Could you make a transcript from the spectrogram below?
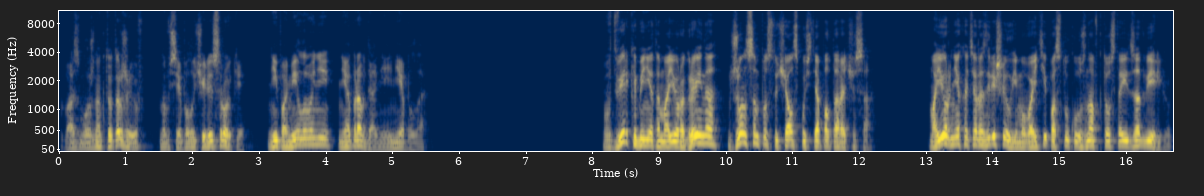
Возможно, кто-то жив, но все получили сроки. Ни помилований, ни оправданий не было. В дверь кабинета майора Грейна Джонсон постучал спустя полтора часа. Майор нехотя разрешил ему войти по стуку, узнав, кто стоит за дверью.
